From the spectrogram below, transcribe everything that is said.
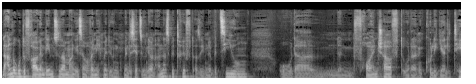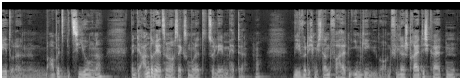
Eine andere gute Frage in dem Zusammenhang ist auch, wenn ich mit wenn das jetzt irgendjemand anders betrifft, also eben eine Beziehung oder eine Freundschaft oder eine Kollegialität oder eine Arbeitsbeziehung, ne? wenn der andere jetzt nur noch sechs Monate zu leben hätte, ne? Wie würde ich mich dann verhalten ihm gegenüber? Und viele Streitigkeiten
